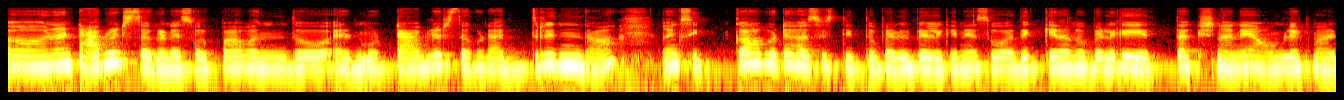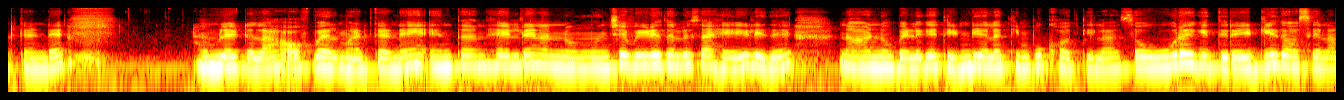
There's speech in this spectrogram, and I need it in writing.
ನಾನು ಟ್ಯಾಬ್ಲೆಟ್ಸ್ ತಗೊಂಡೆ. ಸ್ವಲ್ಪ ಒಂದು ಎರಡು ಮೂರು ಟ್ಯಾಬ್ಲೆಟ್ಸ್ ತಗೊಂಡೆ. ಅದರಿಂದ ನಂಗೆ ಸಿಕ್ಕಾಪಟ್ಟೆ ಹಸಿಸ್ತಿತ್ತು ಬೆಳ ಬೆಳಗ್ಗೆನೆ. ಸೊ ಅದಕ್ಕೆ ನಾನು ಬೆಳಗ್ಗೆ ಎದ್ದ ತಕ್ಷಣವೇ ಆಮ್ಲೆಟ್ ಮಾಡ್ಕೊಂಡೆ. ಆಮ್ಲೆಟ್ ಎಲ್ಲ ಹಾಫ್ ಬಾಯ್ಲ್ ಮಾಡ್ಕೊಂಡೆ ಎಂತ ಅಂತ ಹೇಳಿದ್ರೆ ನಾನು ಮುಂಚೆ ವೀಡಿಯೋದಲ್ಲೂ ಸಹ ಹೇಳಿದೆ. ನಾನು ಬೆಳಗ್ಗೆ ತಿಂಡಿ ಎಲ್ಲ ತಿಂಬಕ್ಕೆ ಹೋಗ್ತಿಲ್ಲ. ಸೊ ಊರಾಗಿದ್ದೀರ ಇಡ್ಲಿ ದೋಸೆ ಎಲ್ಲ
